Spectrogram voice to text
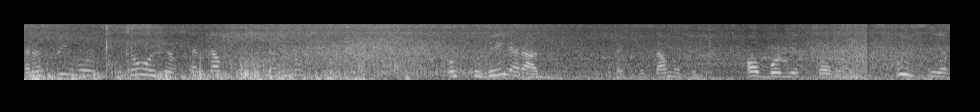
красиво, дуже вкуса. Ну, от куди я раджу, так це саме туди. Обов'язково. Екскурсія в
